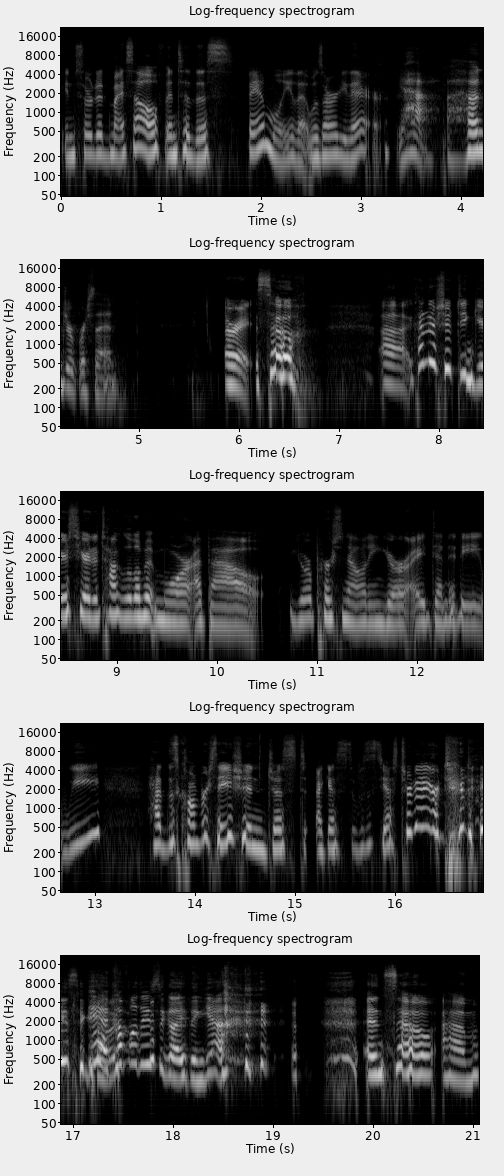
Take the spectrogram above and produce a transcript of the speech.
inserted myself into this family that was already there. Yeah, a hundred percent. All right, so uh, kind of shifting gears here to talk a little bit more about your personality, your identity. We had this conversation just, I guess, was this yesterday or two days ago? Yeah, a couple days ago, I think. Yeah. and so um,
